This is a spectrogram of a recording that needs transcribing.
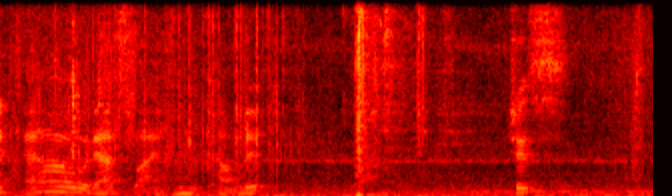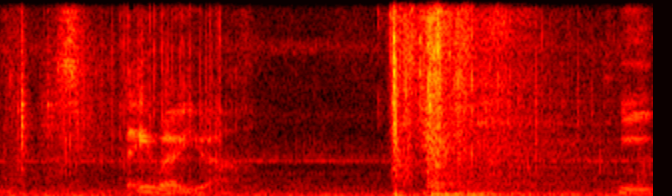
I'm. Oh, that's why I'm it. Just stay where you are. He.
